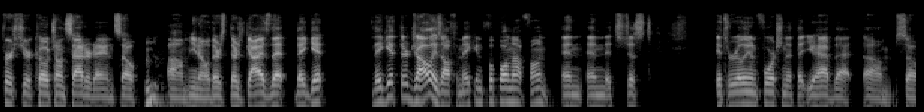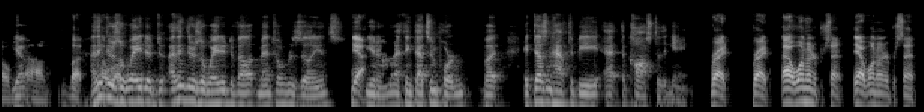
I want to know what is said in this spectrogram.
first year coach on Saturday. And so mm-hmm. um, you know, there's there's guys that they get they get their jollies off of making football not fun and and it's just it's really unfortunate that you have that um so yeah um, but i think there's a way to do, i think there's a way to develop mental resilience yeah. you know i think that's important but it doesn't have to be at the cost of the game. Right right. Oh 100% yeah 100%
